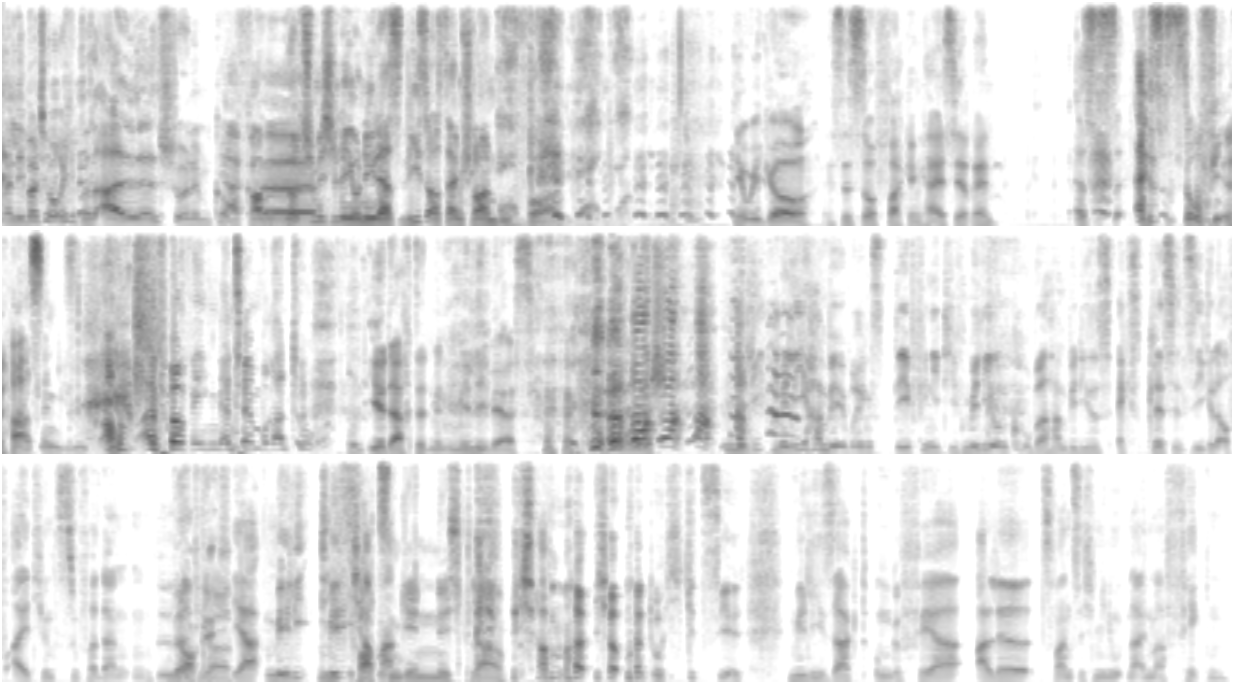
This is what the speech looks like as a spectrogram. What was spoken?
Mein lieber Tori, ich habe das alles schon im Kopf. Ja, komm, äh, lutsch mich, Leonidas, lies aus deinem schlauen Buch vor. Here we go. Es ist so fucking heiß hier drin. Es ist, es ist so viel Hass in diesem Raum, einfach wegen der Temperatur. Und ihr dachtet, mit Milli wär's. Milli, Milli haben wir übrigens definitiv, Milli und Kuba haben wir dieses Explicit-Siegel auf iTunes zu verdanken. Locker. Ja, Milli, Die Milli ich hab Fotzen mal, gehen nicht klar. ich hab mal, ich hab mal durchgezählt. Milli sagt ungefähr alle 20 Minuten einmal ficken.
